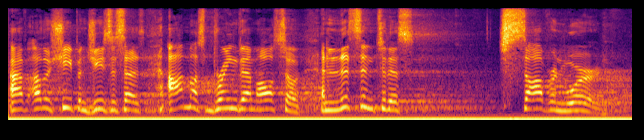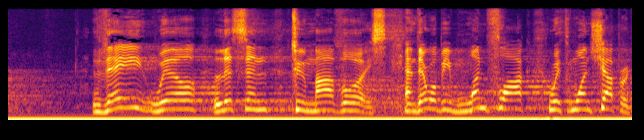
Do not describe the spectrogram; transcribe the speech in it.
I have other sheep, and Jesus says, I must bring them also. And listen to this sovereign word. They will listen to my voice, and there will be one flock with one shepherd.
